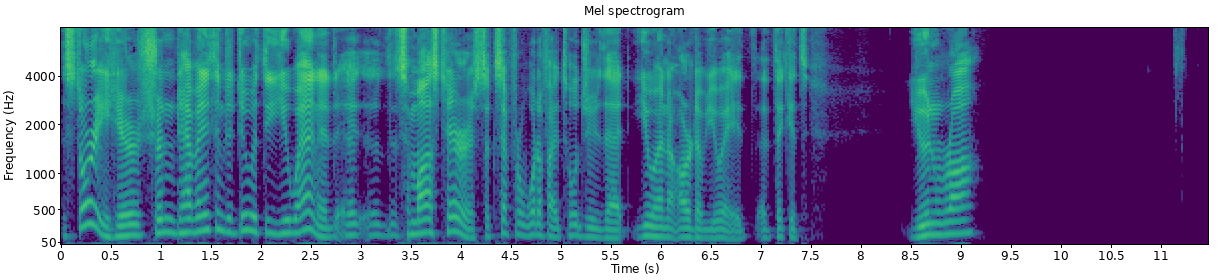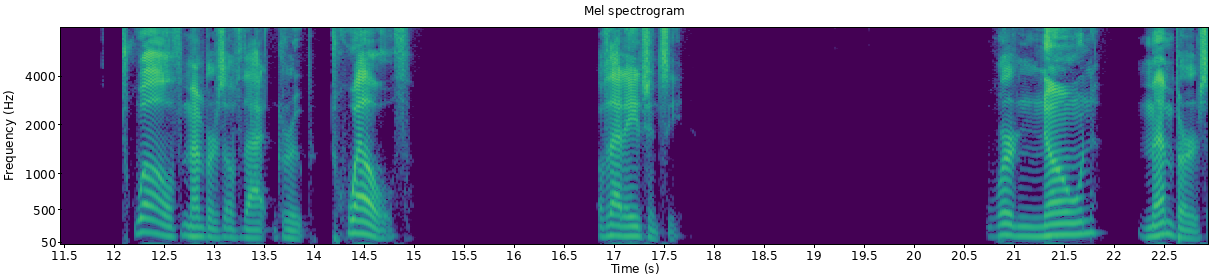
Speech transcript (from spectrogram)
the story here shouldn't have anything to do with the UN and uh, the Hamas terrorists, except for what if I told you that UNRWA? I think it's UNRWA. 12 members of that group, 12 of that agency were known members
